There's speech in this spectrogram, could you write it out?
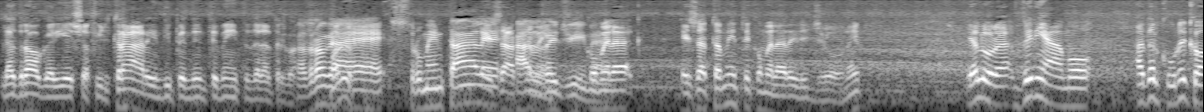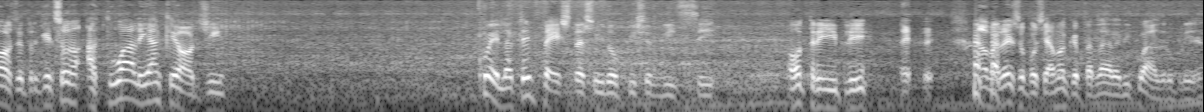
la droga riesce a filtrare indipendentemente dalle altre cose. La droga Ma, è strumentale al regime. Come la, esattamente come la religione e allora veniamo ad alcune cose perché sono attuali anche oggi. Quella tempesta sui doppi servizi. O tripli. no, ma adesso possiamo anche parlare di quadrupli. Eh.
